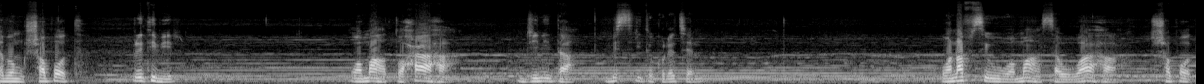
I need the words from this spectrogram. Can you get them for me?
এবং শপথ পৃথিবীর ওমা তোহাহা যিনি তা বিস্তৃত করেছেন ওয়ানাফসি ওয়ামা সাওয়াহা, শপথ।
